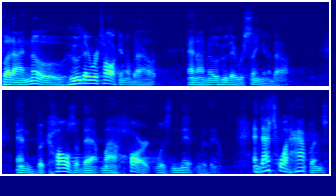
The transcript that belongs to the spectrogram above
but I know who they were talking about and I know who they were singing about. And because of that, my heart was knit with them. And that's what happens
